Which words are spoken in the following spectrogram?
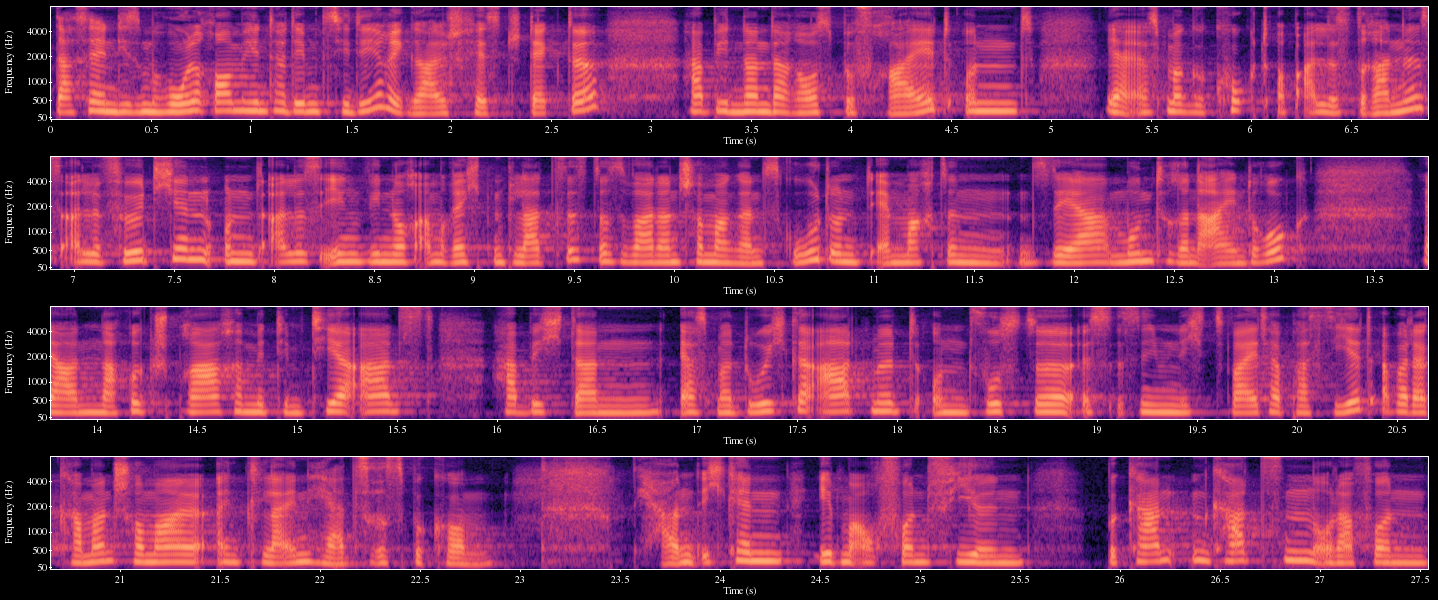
dass er in diesem Hohlraum hinter dem CD-Regal feststeckte, habe ihn dann daraus befreit und ja, erstmal geguckt, ob alles dran ist, alle Fötchen und alles irgendwie noch am rechten Platz ist. Das war dann schon mal ganz gut und er machte einen sehr munteren Eindruck. Ja, nach Rücksprache mit dem Tierarzt habe ich dann erstmal durchgeatmet und wusste, es ist ihm nichts weiter passiert, aber da kann man schon mal einen kleinen Herzriss bekommen. Ja, und ich kenne eben auch von vielen bekannten Katzen oder von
